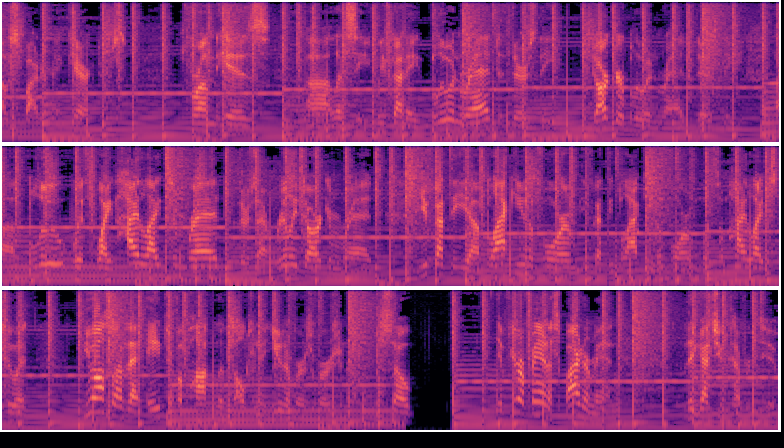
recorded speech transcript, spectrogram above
of Spider Man characters. From his, uh, let's see, we've got a blue and red, there's the darker blue and red, there's the uh, blue with white highlights in red, there's that really dark and red. You've got the uh, black uniform, you've got the black uniform with some highlights to it. You also have that Age of Apocalypse alternate universe version. So, if you're a fan of Spider Man, they got you covered too.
